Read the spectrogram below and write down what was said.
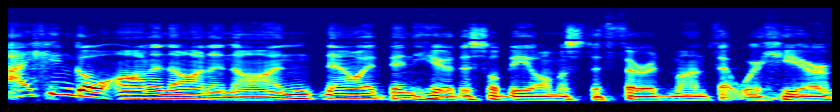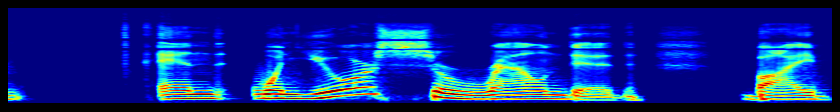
I can go on and on and on. Now I've been here. This will be almost the third month that we're here. And when you're surrounded by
